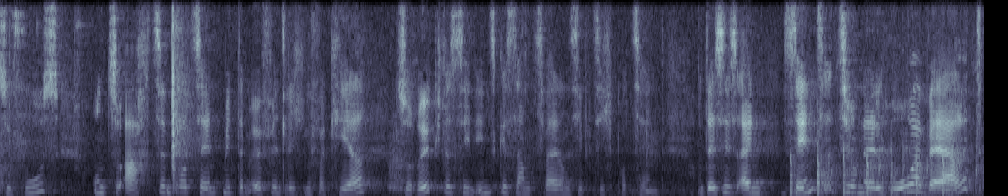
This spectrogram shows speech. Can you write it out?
zu Fuß und zu 18 Prozent mit dem öffentlichen Verkehr zurück. Das sind insgesamt 72 Prozent. Und das ist ein sensationell hoher Wert,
